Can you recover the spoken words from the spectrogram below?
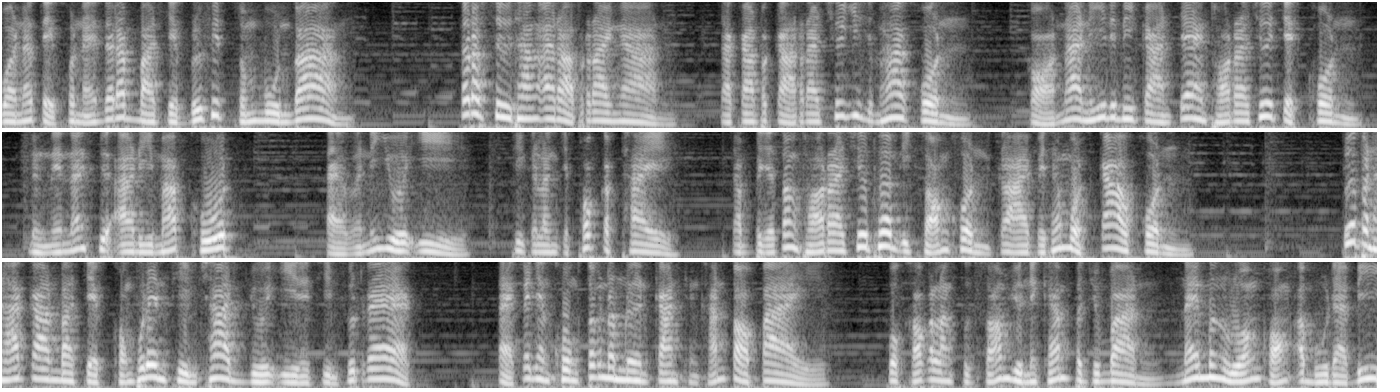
ว่านักเตะคนไหนได้รับบาดเจ็บหรือฟิตสมบูรณ์บ้างสำหรับสื่อทางอาหรับรายงาน จากการประกาศรายชื่อ 25 คน ก่อนหน้านี้ได้มีการแจ้งถอนรายชื่อ 7 คน หนึ่งในนั้นคืออารีมับคูดแต่วันนี้ UAE ที่กำลังจะพบกับไทยจำเป็นจะต้องถอนรายชื่อเพิ่มอีก 2 คนกลายเป็นทั้งหมด 9 คน ด้วยปัญหาการบาดเจ็บของผู้เล่นทีมชาติ UAE ในทีมชุดแรก แต่ก็ยังคงต้องดำเนินการแข่งขันต่อไป พวกเขากำลังฝึกซ้อมอยู่ในแคมป์ปัจจุบันในเมืองหลวงของอาบูดาบี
